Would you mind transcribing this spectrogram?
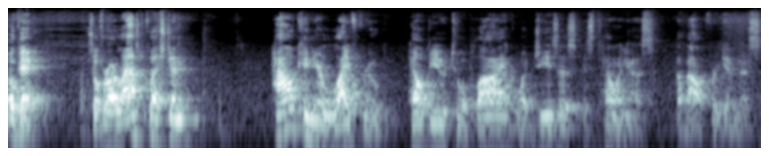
Okay, so for our last question, how can your life group help you to apply what Jesus is telling us about forgiveness?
